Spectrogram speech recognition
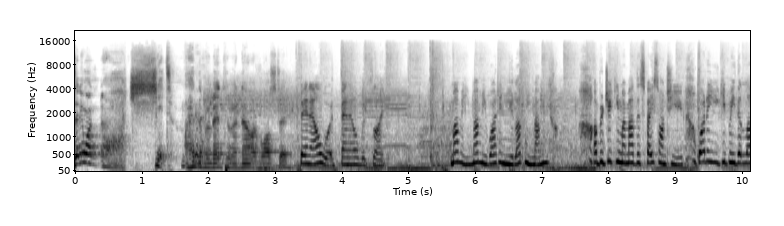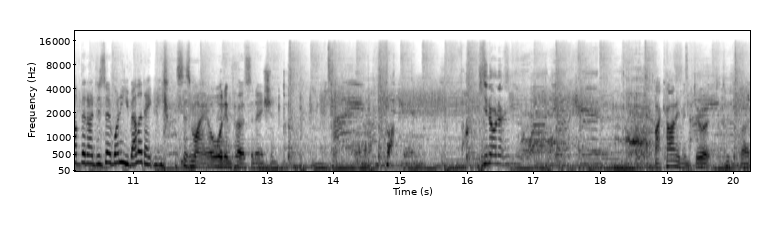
Does anyone? Oh shit! I had the momentum and now I've lost it. Ben Ellwood. Ben Ellwood's like, Mummy, Mummy, why didn't you love me, Mummy? I'm projecting my mother's face onto you. Why don't you give me the love that I deserve? Why don't you validate me? This is my old impersonation. Fuck man. You know what I mean? I can't even do it. It's too slow.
